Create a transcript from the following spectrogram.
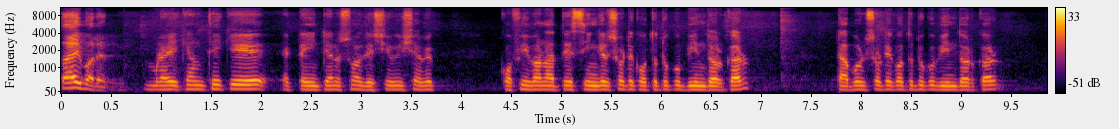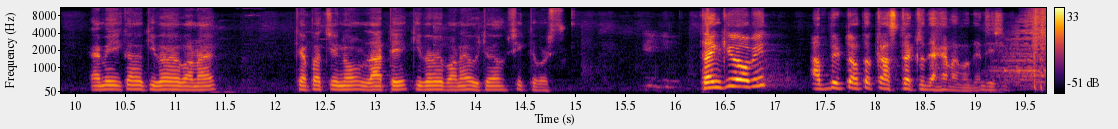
তাই বলেন। আমরা এখান থেকে একটা ইন্টারন্যাশনাল রেশিও হিসাবে কফি বানাতে সিঙ্গেল শটে কতটুকু বিন দরকার ডাবল শটে কতটুকু বিন দরকার আমেরিকানো কীভাবে বানায় ক্যাপাচিনো লাটে কীভাবে বানায় ওইটা শিখতে পারছি। Thank you Amit. আপনি একটু অত কাজটা একটু দেখান আমাদের। জি স্যার।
